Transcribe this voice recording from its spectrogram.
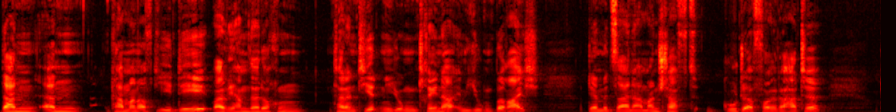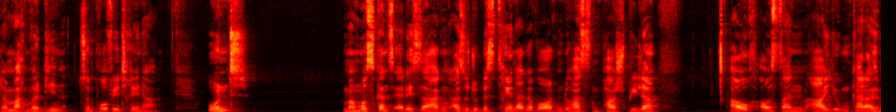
dann ähm, kam man auf die Idee, weil wir haben da doch einen talentierten jungen Trainer im Jugendbereich, der mit seiner Mannschaft gute Erfolge hatte. Dann machen wir den zum Profitrainer. Und man muss ganz ehrlich sagen, also du bist Trainer geworden, du hast ein paar Spieler auch aus deinem A-Jugendkader, also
